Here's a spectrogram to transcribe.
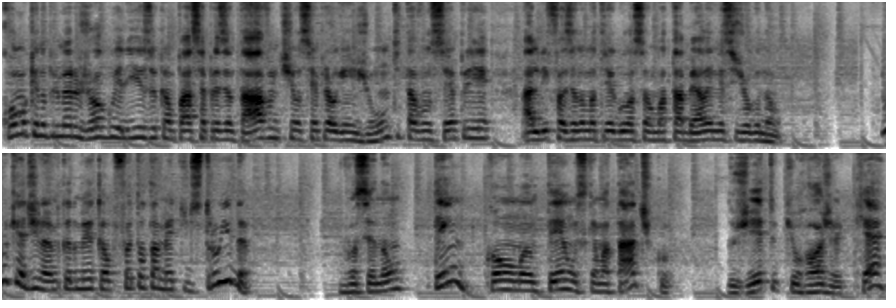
como que no primeiro jogo o Elias e o Campas se apresentavam, tinham sempre alguém junto e estavam sempre ali fazendo uma triangulação, uma tabela, e nesse jogo não porque a dinâmica do meio-campo foi totalmente destruída. Você não tem como manter um esquema tático do jeito que o Roger quer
